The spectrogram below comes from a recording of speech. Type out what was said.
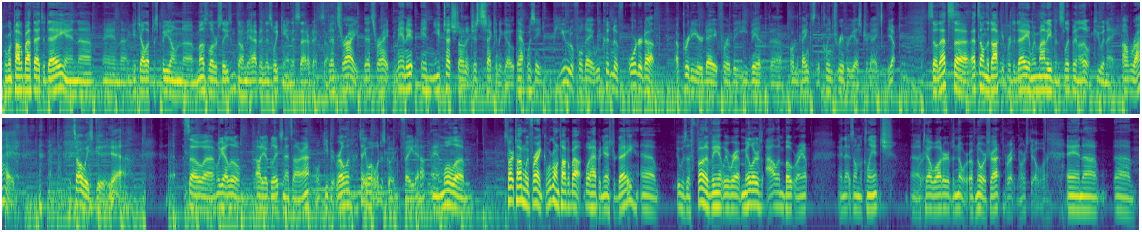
We're going to talk about that today, and uh, and uh, get y'all up to speed on uh, muzzleloader season. Going to be happening this weekend, this Saturday. So That's right. That's right. Man, it, and you touched on it just a second ago. That was a beautiful day. We couldn't have ordered up a prettier day for the event uh, on the banks of the Clinch River yesterday. Yep. So that's uh, that's on the docket for today, and we might even slip in a little Q and A. All right. it's always good. Yeah. So uh, we got a little audio glitch, and that's all right. We'll keep it rolling. I tell you what, we'll just go ahead and fade out, and we'll um, start talking with Frank. We're going to talk about what happened yesterday. Uh, it was a fun event. We were at Miller's Island Boat Ramp, and that's on the Clinch, uh, tailwater of the Nor- of Norris, right? Right, North Water. And uh, um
